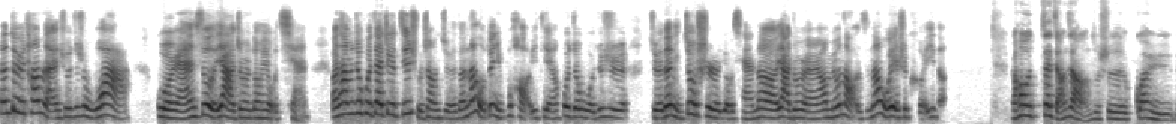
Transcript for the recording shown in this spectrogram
但对于他们来说，就是哇，果然所有的亚洲人都很有钱，然后他们就会在这个基础上觉得，那我对你不好一点，或者我就是觉得你就是有钱的亚洲人，然后没有脑子，那我也是可以的。然后再讲讲，就是关于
